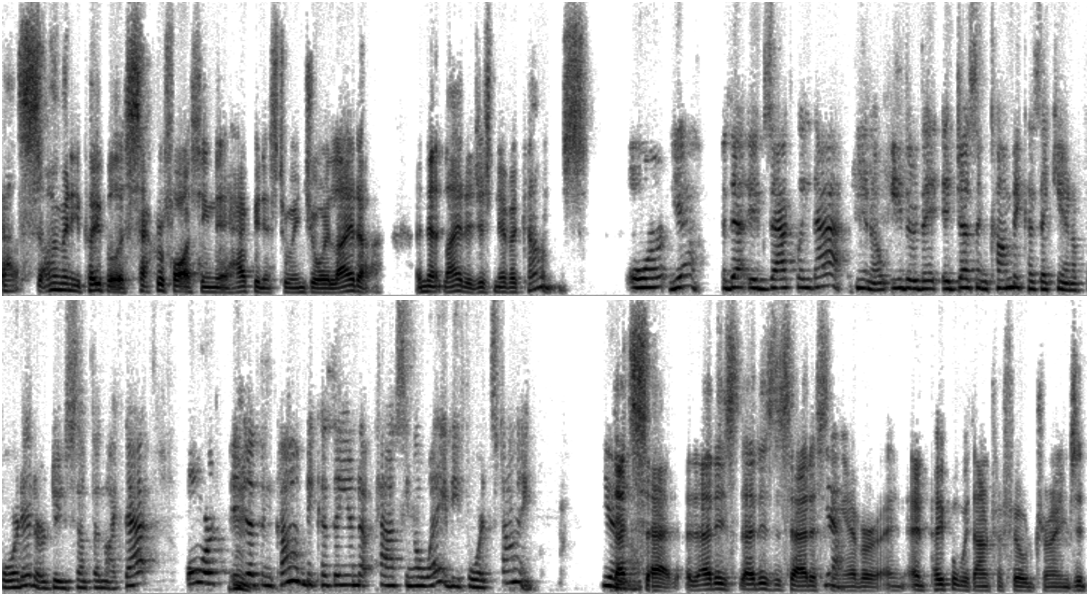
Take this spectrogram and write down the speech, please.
uh, so many people are sacrificing their happiness to enjoy later, and that later just never comes. Or yeah, that exactly that. You know, either they, it doesn't come because they can't afford it or do something like that, or it mm. doesn't come because they end up passing away before it's time. You That's know. sad. That is that is the saddest yeah. thing ever. And and people with unfulfilled dreams. And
